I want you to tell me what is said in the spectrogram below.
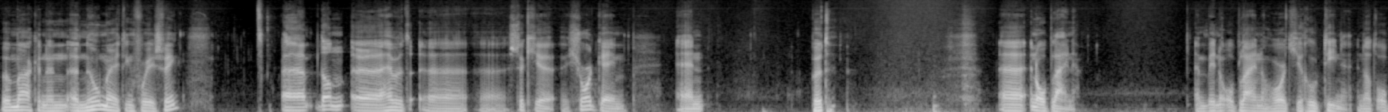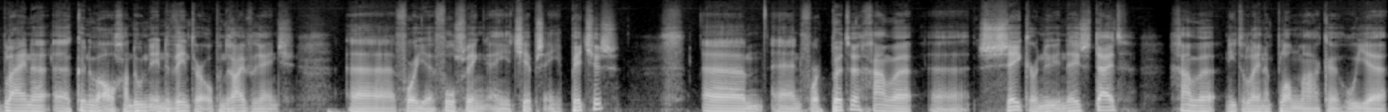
We maken een, een nulmeting voor je swing. Ehm, dan eh, hebben we het eh, eh, stukje short game en putten. En oplijnen. En binnen oplijnen hoort je routine. En dat oplijnen kunnen we al gaan doen in de winter op een driver range. voor je full swing en je chips en je pitches. Ehm, en voor het putten gaan we zeker nu in deze tijd gaan we niet alleen een plan maken hoe je,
